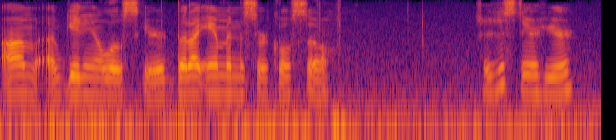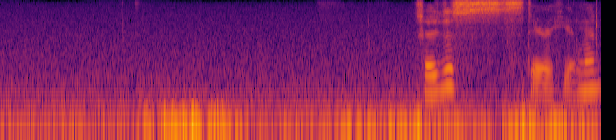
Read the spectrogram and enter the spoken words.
I'm I'm getting a little scared, but I am in the circle, so. Should I just stare here? Should I just stare here, man?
